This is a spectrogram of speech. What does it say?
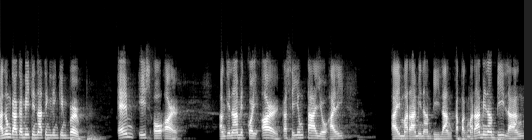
Anong gagamitin nating linking verb? M is OR. Ang ginamit ko ay R kasi yung tayo ay ay marami na ang bilang. Kapag marami na ang bilang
